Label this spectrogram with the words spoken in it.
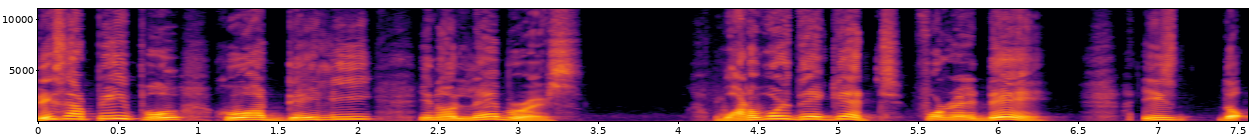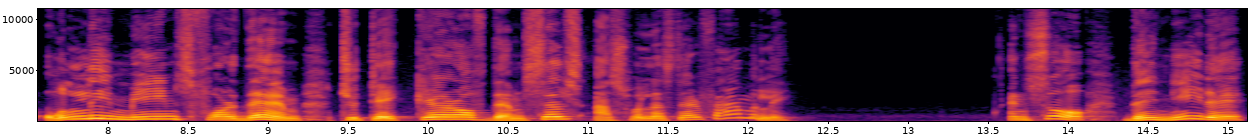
These are people who are daily, you know, laborers. Whatever they get for a day is the only means for them to take care of themselves as well as their family. And so they need a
